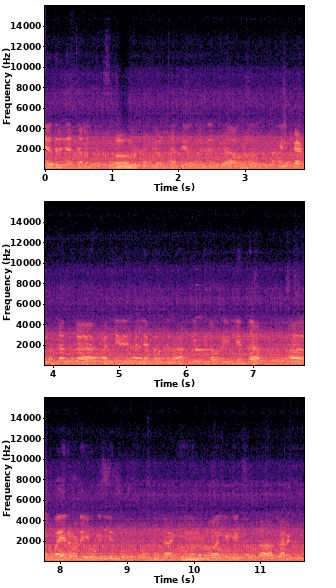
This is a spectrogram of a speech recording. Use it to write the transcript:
ದೇವದುರ್ಗ ಚಾಲಕ ಹಾಂ ರೀ. ದೇವದುರ್ಗ ಅವರು ಎಲ್ಪ್ಯಾಡ್ ಮುಖಾಂತರ ಅಲ್ಲಿ ಅಲ್ಲೇ ಬರ್ತಾರೆ. ಕೆಲವರು ಇಲ್ಲಿಂದ ಬೈ ರೋಡ್ ಇವ್ರು ಇಲ್ಲಿಂದ. ಹಾಗಾಗಿ ಅವರು ಅಲ್ಲಿಗೆ ಬಂದು ಆ ಕಾರ್ಯಕ್ರಮ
